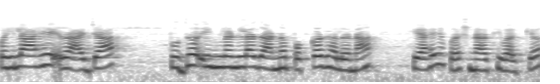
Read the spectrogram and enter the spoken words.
पहिला आहे राजा तुझं इंग्लंडला जाणं पक्क झालं ना? हे आहे प्रश्नार्थी वाक्य.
